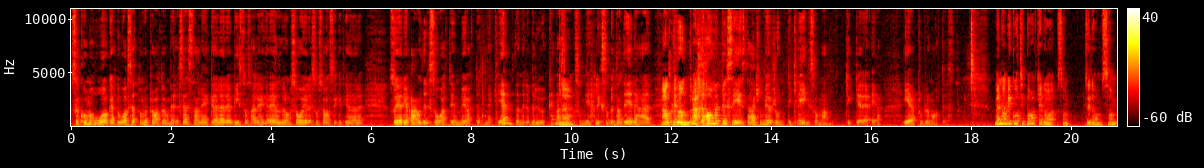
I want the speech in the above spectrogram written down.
ska komma ihåg att oavsett om vi pratar om LSS-handläggare, eller biståndshandläggare, äldreomsorg eller socialsekreterare så är det ju aldrig så att det är mötet med klienten eller brukarna Nej. som, som är liksom, utan det är det här Allt det runt- andra. Ja men precis, det här som är runt omkring som man tycker är, är problematiskt. Men om vi går tillbaka då som, till de som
